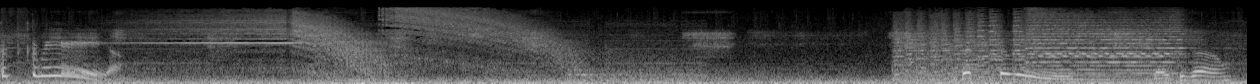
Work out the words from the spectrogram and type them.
Victory! Victory! Way to go.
